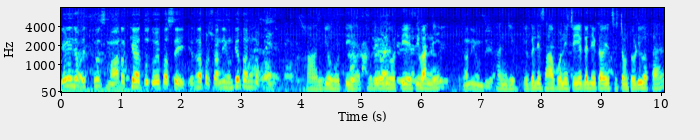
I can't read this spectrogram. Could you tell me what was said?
ਜਿਹੜੇ ਜੋ ਇੱਥੋਂ ਸਮਾਨ ਰੱਖਿਆ ਦੋਵੇਂ ਪਾਸੇ ਇਹਦੇ ਪਰੇਸ਼ਾਨੀ ਹੁੰਦੀ ਹੈ ਤੁਹਾਨੂੰ ਲੋਕਾਂ ਨੂੰ? ਹਾਂ ਜੀ ਹੋਤੀ ਹੈ। ਥੋੜੀ ਥੋੜੀ ਹੋਤੀ ਹੈ ਐਸੀ ਬਾਤ ਪਰੇਸ਼ਾਨੀ ਹੁੰਦੀ ਹੈ हाँ जी क्योंकि गली साफ होनी चाहिए गली का सिस्टम थोड़ी होता है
